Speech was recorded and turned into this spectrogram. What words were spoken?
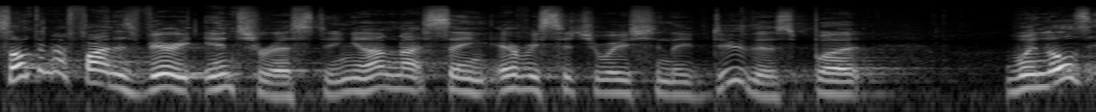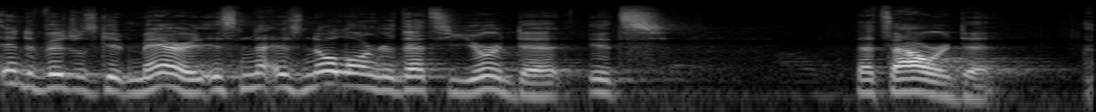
Something I find is very interesting, and I'm not saying every situation they do this, but when those individuals get married, it's, not, it's no longer that's your debt, it's that's our debt.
